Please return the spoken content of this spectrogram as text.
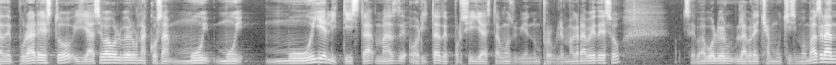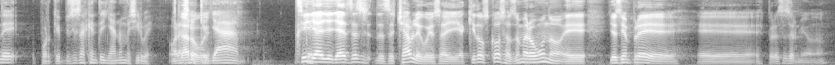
a depurar esto y ya se va a volver una cosa muy, muy, muy elitista. Más de ahorita de por sí ya estamos viviendo un problema grave de eso. Se va a volver la brecha muchísimo más grande porque pues esa gente ya no me sirve. Ahora Claro, sí que ya... Sí, ya, ya, ya es des- desechable, güey. O sea, y aquí dos cosas. Número uno, eh, yo siempre... eh, eh, pero ese es el mío, ¿no?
